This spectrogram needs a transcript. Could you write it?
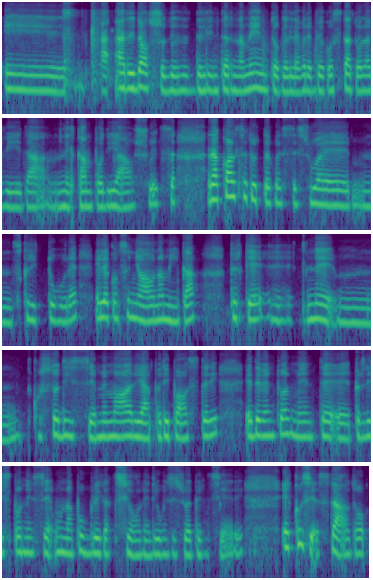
e a, a ridosso del, dell'internamento che le avrebbe costato la vita nel campo di Auschwitz, raccolse tutte queste sue mh, scritture e le consegnò a un'amica perché eh, ne mh, custodisse memoria per i posteri ed eventualmente eh, predisponesse una pubblicazione di questi suoi pensieri. E così è stato.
